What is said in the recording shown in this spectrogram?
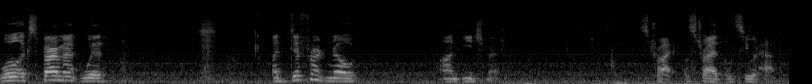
we'll experiment with a different note on each measure. Let's try it. Let's try it. Let's see what happens.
